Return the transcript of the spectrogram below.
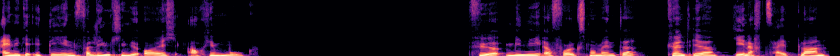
Einige Ideen verlinken wir euch auch im MOOC. Für Mini-Erfolgsmomente könnt ihr, je nach Zeitplan,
